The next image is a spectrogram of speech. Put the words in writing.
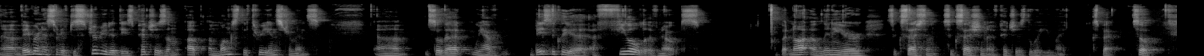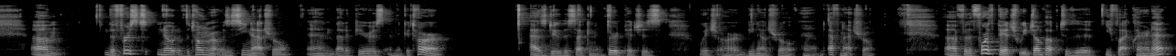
uh, Webern has sort of distributed these pitches up amongst the three instruments uh, so that we have basically a, a, field of notes, but not a linear succession, succession of pitches the way you might expect. So um, the first note of the tone row is a C natural, and that appears in the guitar, as do the second and third pitches, which are B natural and F natural. Uh, for the fourth pitch, we jump up to the E flat clarinet,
